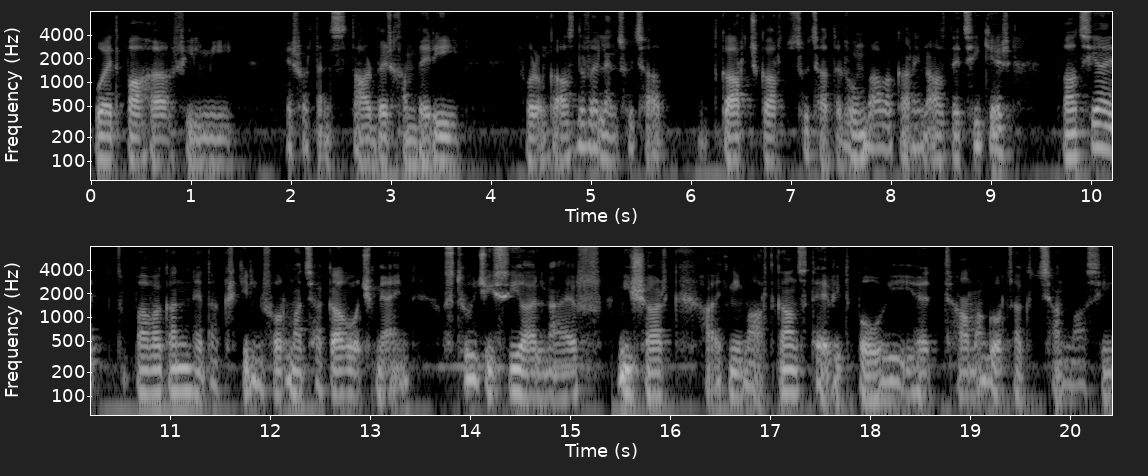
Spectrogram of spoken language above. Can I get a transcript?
ու այդ պահը ֆիլմի երբ որ տենց տարբեր խմբերի որոնք ազդվել են ցույցա կարճ-կարճ ցույցատրվում բավականին ազդեցիկ էր բացի այդ բավականին հետաքրքիր ինֆորմացիա կա ոչ միայն Stooges-ի, այլ նաև մի շարք հայտնի մարդկանց David Bowie-ի հետ համագործակցության մասին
